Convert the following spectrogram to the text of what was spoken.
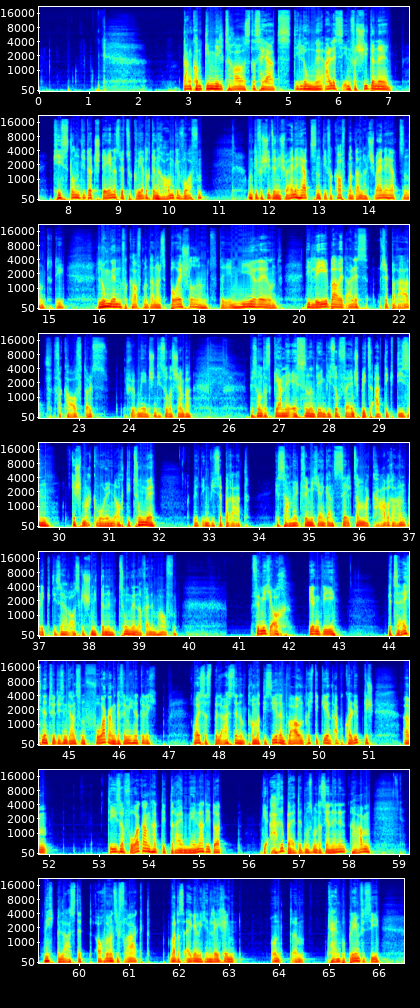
Dann kommt die Milz raus, das Herz, die Lunge, alles in verschiedene Kisteln, die dort stehen. Das wird so quer durch den Raum geworfen. Und die verschiedenen Schweineherzen, die verkauft man dann als Schweineherzen und die Lungen verkauft man dann als Beuschel und die Niere und die Leber wird alles separat verkauft als für Menschen, die sowas scheinbar besonders gerne essen und irgendwie so feinspitzartig diesen Geschmack wollen. Auch die Zunge wird irgendwie separat gesammelt. Für mich ein ganz seltsam makaberer Anblick, diese herausgeschnittenen Zungen auf einem Haufen. Für mich auch irgendwie bezeichnend für diesen ganzen Vorgang, der für mich natürlich äußerst belastend und traumatisierend war und richtig gehend apokalyptisch. Ähm, dieser Vorgang hat die drei Männer, die dort gearbeitet, muss man das ja nennen, haben, nicht belastet. Auch wenn man sie fragt, war das eigentlich ein Lächeln und ähm, kein Problem für sie.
